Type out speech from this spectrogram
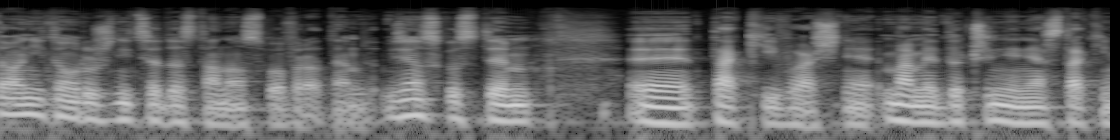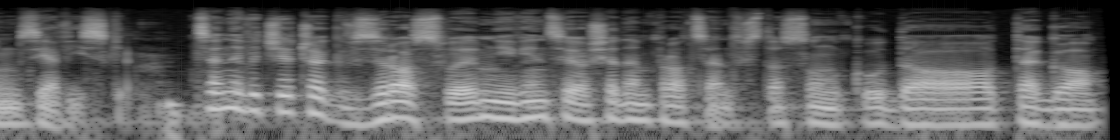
to oni tą różnicę dostaną z powrotem. W związku z tym y, taki właśnie mamy do czynienia z takim zjawiskiem. Ceny wycieczek wzrosły mniej więcej o 7% w stosunku do tego,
